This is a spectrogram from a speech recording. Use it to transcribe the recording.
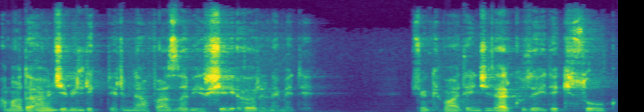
Ama daha önce bildiklerinden fazla bir şey öğrenemedi. Çünkü madenciler kuzeydeki soğuk,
